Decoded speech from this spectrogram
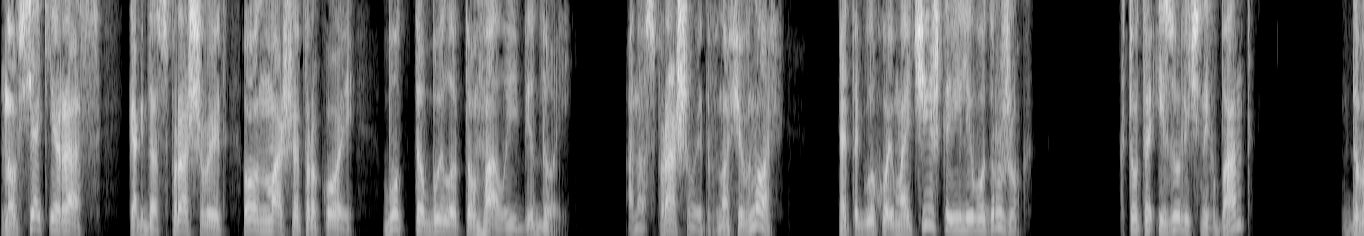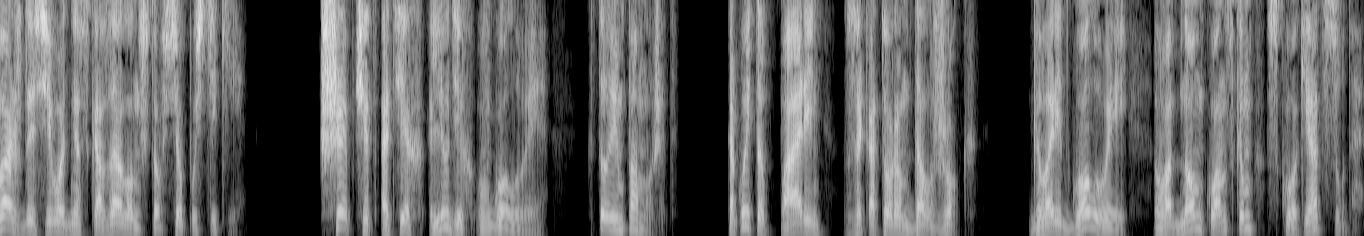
Но всякий раз, когда спрашивает, он машет рукой, будто было то малой бедой. Она спрашивает вновь и вновь, это глухой мальчишка или его дружок? Кто-то из уличных банд? Дважды сегодня сказал он, что все пустяки. Шепчет о тех людях в Голуэ, кто им поможет. Какой-то парень, за которым должок. Говорит Голуэй в одном конском скоке отсюда.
